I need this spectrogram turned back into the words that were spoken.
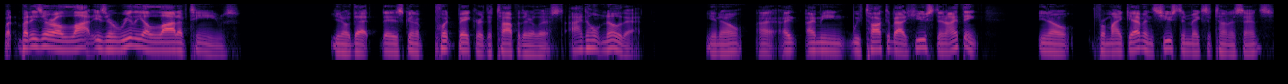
But but is there a lot? Is there really a lot of teams? You know that is going to put Baker at the top of their list. I don't know that. You know, I, I I mean, we've talked about Houston. I think, you know, for Mike Evans, Houston makes a ton of sense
